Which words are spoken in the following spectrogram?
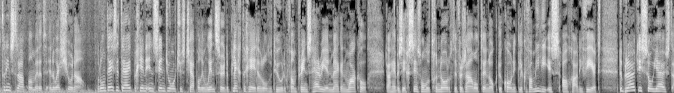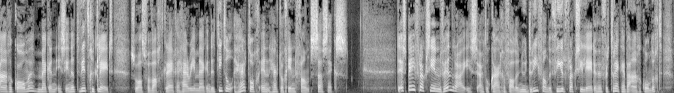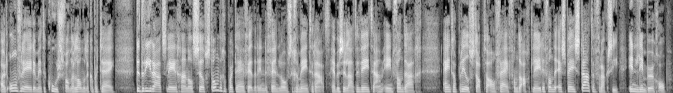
Katrien Straatman met het NOS Journaal. Rond deze tijd beginnen in St. George's Chapel in Windsor... de plechtigheden rond het huwelijk van prins Harry en Meghan Markle. Daar hebben zich 600 genodigden verzameld... en ook de koninklijke familie is al gearriveerd. De bruid is zojuist aangekomen. Meghan is in het wit gekleed. Zoals verwacht krijgen Harry en Meghan de titel hertog en hertogin van Sussex. De SP-fractie in Venray is uit elkaar gevallen... nu drie van de vier fractieleden hun vertrek hebben aangekondigd... uit onvrede met de koers van de landelijke partij. De drie raadsleden gaan als zelfstandige partij verder... in de Venloze gemeenteraad, hebben ze laten weten aan één Vandaag. Eind april stapten al vijf van de acht leden van de SP-statenfractie in Limburg op.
